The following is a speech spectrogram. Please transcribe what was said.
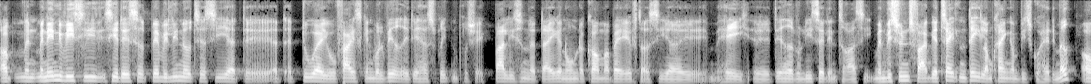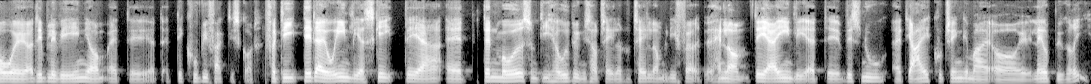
og, men, men inden vi siger det, så bliver vi lige nødt til at sige, at, øh, at, at du er jo faktisk involveret i det her spritten-projekt. Bare lige sådan, at der ikke er nogen, der kommer bagefter og siger, øh, hey, øh, det havde du lige selv interesse i. Men vi synes faktisk, vi har talt en del omkring, om vi skulle have det med, og, og det blev vi enige om, at, at, at det kunne vi faktisk godt. Fordi det, der jo egentlig er sket, det er, at den måde, som de her udbygningsaftaler, du talte om lige før, handler om, det er egentlig, at hvis nu, at jeg kunne tænke mig at lave et byggeri,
